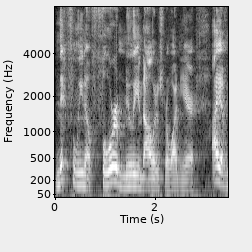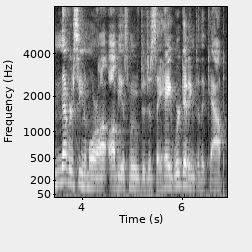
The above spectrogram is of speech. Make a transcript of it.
Nick Foligno $4 million for one year I have never seen a more obvious move to just say, hey, we're getting to the cap.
